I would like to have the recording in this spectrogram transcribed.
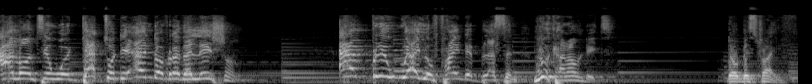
and until we get to the end of Revelation, everywhere you find a blessing, look around it. There will be strife,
